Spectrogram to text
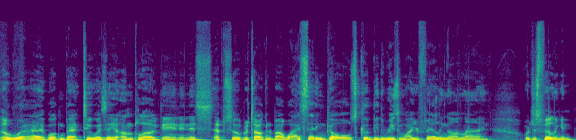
All right, welcome back to Isaiah Unplugged. And in this episode, we're talking about why setting goals could be the reason why you're failing online or just failing in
